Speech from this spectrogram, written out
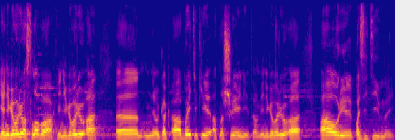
Я не говорю о словах, я не говорю о, э, как, об этике отношений, там, я не говорю о ауре позитивной,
